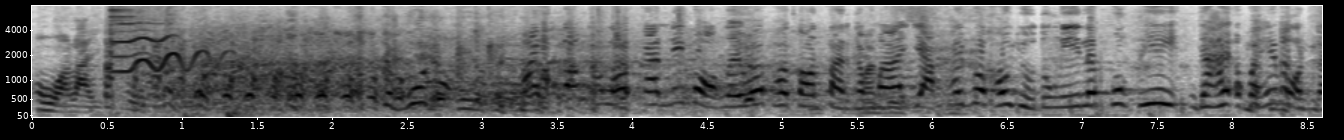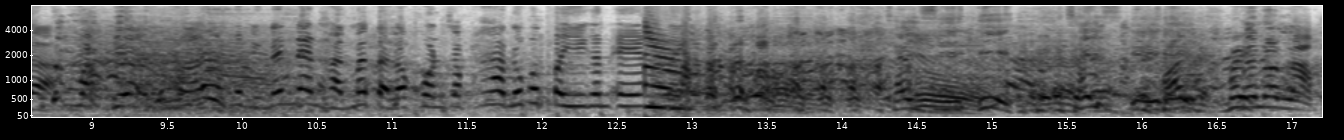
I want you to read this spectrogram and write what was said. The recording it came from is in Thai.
โอะไรไม่ต้องทะเลาะกันนี่บอกเลยว่าพอตอนตัดกลับมาอยากให้พวกเขาอยู่ตรงนี้แล้วพวกพี่ย้ายออกไปให้หมดอะทำไมเนี่ยทำไมญาติกันอยู่ แน่นๆหันมาแต่ละคนสภาพแล้วก็ตีกันเองอะไรอย่างเงี้ยใช่สิใช่สิไม่นอนหลับ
